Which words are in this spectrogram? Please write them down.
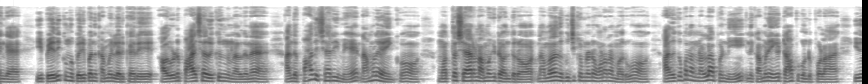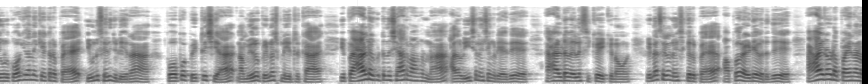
எங்கள் இப்போ எதுக்கு உங்கள் பெரியப்பா அந்த கம்பெனியில் இருக்காரு? அவரோட பாதி ஷேர் இருக்குங்கிறனால தானே அந்த பாதி ஷேரையுமே நம்மளே வாங்கிக்கும் மொத்த ஷேரும் நம்மக்கிட்ட வந்துடும் நம்ம தான் இந்த குச்சி கம்பெனியோட ஓனராக மாறுவோம். அதுக்கப்புறம் நம்ம நல்லா பண்ணி இந்த கம்பெனி எங்கே டாப்பு கொண்டு போகலாம் இது உங்களுக்கு ஓகே தானே கேட்குறப்ப இவனு சரி சொல்லிடுறான். போப்போ பெட்ரிஷியா நம்ம ஹீரோ இன்வெஸ்ட் பண்ணிகிட்டு இருக்கா? இப்போ ஆல்டோ கிட்ட இருந்து ஷேர் வாங்கினா அதோட ஈஸியான விஷயம் கிடையாது. ஆல்டோ வேலை சிக்க வைக்கணும். என்ன சில யோசிக்கிறப்ப அப்போ ஒரு ஐடியா வருது. ஆல்டோட பையனான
